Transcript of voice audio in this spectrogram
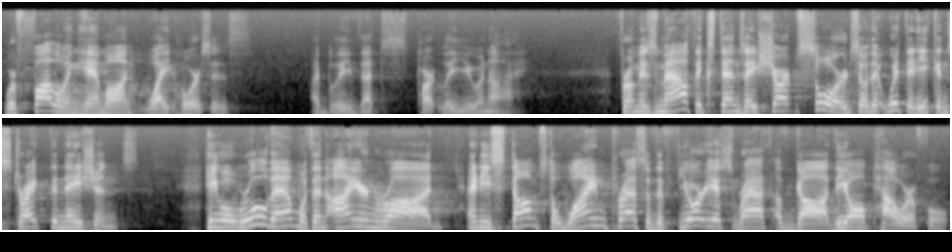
were following him on white horses. I believe that's partly you and I. From his mouth extends a sharp sword, so that with it he can strike the nations. He will rule them with an iron rod, and he stomps the winepress of the furious wrath of God, the all powerful.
